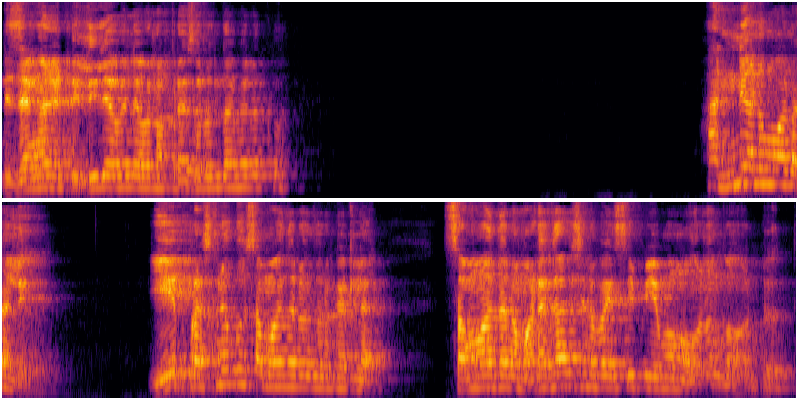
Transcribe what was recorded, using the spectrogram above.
నిజంగానే ఢిల్లీ లెవెల్ ఏమైనా ప్రెషర్ ఉందా వీళ్ళకు? అన్ని అనుమానాలే. ఏ ప్రశ్నకు సమాధానం దొరకట్లే. సమాధానం అడగాల్సిన వైసీపీ ఏమో మౌనంగా ఉంటుంది.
